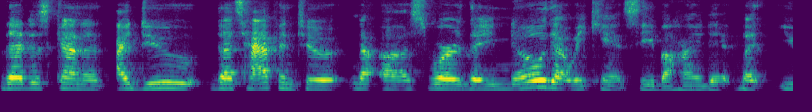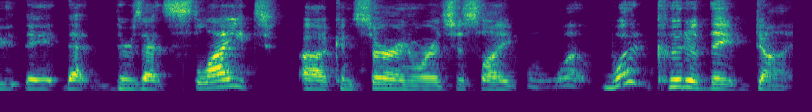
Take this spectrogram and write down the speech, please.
that is kind of I do. That's happened to us where they know that we can't see behind it, but you they that there's that slight uh, concern where it's just like, what what could have they done?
